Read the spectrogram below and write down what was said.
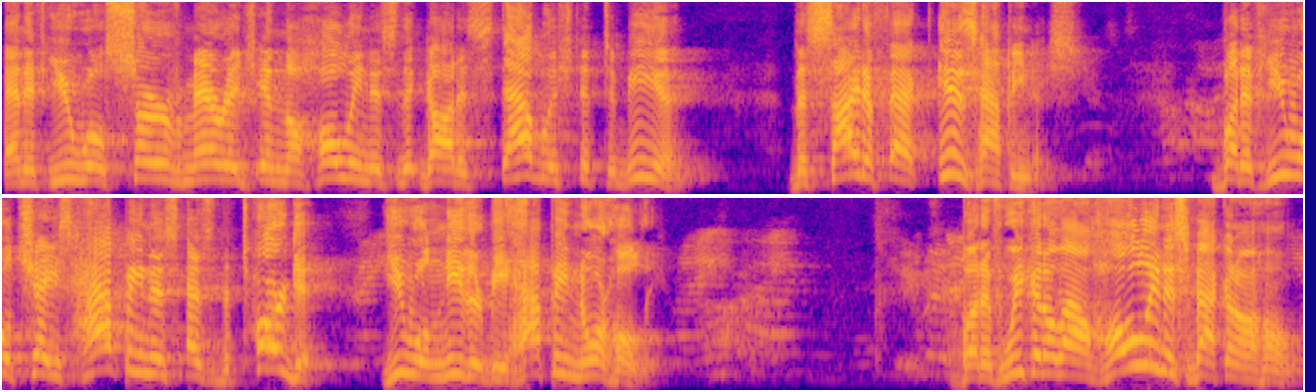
And if you will serve marriage in the holiness that God established it to be in, the side effect is happiness. But if you will chase happiness as the target, you will neither be happy nor holy. But if we could allow holiness back in our home,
